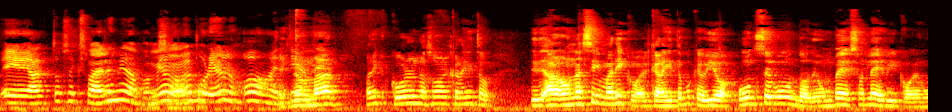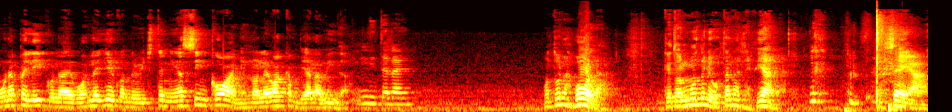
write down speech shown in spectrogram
eh, actos sexuales, mi papá, mi mamá me cubrían los ojos, Es ¿entiendes? normal, marico, cubre los ojos el carajito. Y aún así, marico, el carajito porque vio un segundo de un beso lésbico en una película de Buzz Lightyear cuando el bicho tenía 5 años, no le va a cambiar la vida. Literal. Ponte unas bolas, que a todo el mundo le gustan las lesbianas. O sea,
